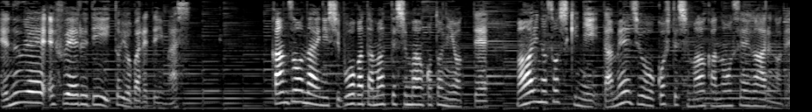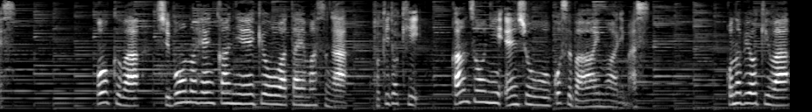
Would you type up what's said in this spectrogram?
NAFLD と呼ばれています肝臓内に脂肪が溜まってしまうことによって周りの組織にダメージを起こしてしまう可能性があるのです多くは脂肪の変換に影響を与えますが時々肝臓に炎症を起こす場合もあります。この病気は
